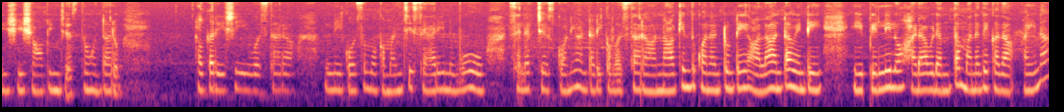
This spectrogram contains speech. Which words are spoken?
రిషి షాపింగ్ చేస్తూ ఉంటారు. ఇక రిషి వస్తారా? నీకోసం ఒక మంచి శారీ నువ్వు సెలెక్ట్ చేసుకొని అంటాడు. ఇక వస్తారా? నాకెందుకు అని అంటుంటే అలా అంటావేంటి? ఈ పెళ్ళిలో హడావిడంతా మనదే కదా. అయినా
